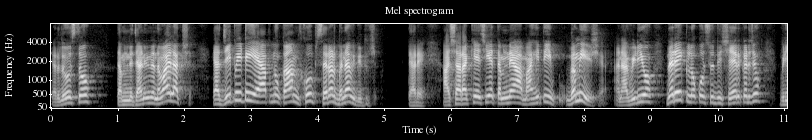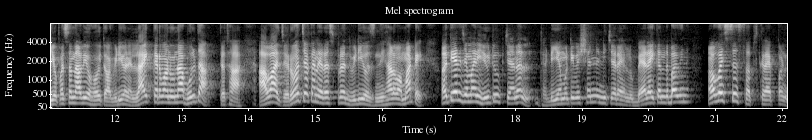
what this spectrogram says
ત્યારે દોસ્તો, તમને જાણીને નવાઈ લાગશે કે આ જીપીટી એ આપનું કામ ખૂબ સરળ બનાવી દીધું છે. ત્યારે આશા રાખીએ છીએ તમને આ માહિતી ગમી છે અને આ વીડિયો દરેક લોકો સુધી શેર કરજો. વીડિયો પસંદ આવ્યો હોય તો આ વિડીયોને લાઇક કરવાનું ના ભૂલતા તથા આવા જ રોચક અને રસપ્રદ વિડીયોઝ નિહાળવા માટે અત્યારે જ અમારી યુટ્યુબ ચેનલ ધ ડીએ મોટિવેશનને નીચે રહેલું બેલ આઇકન દબાવીને અવશ્ય સબસ્ક્રાઇબ પણ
